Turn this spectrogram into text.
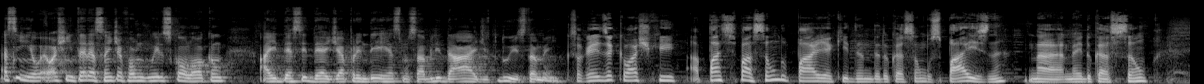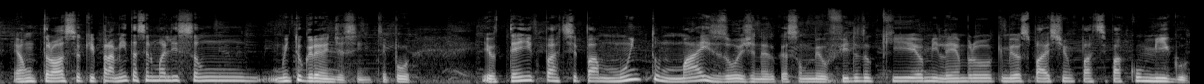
Assim, eu, eu acho interessante a forma como eles colocam aí dessa ideia de aprender responsabilidade, tudo isso também. Só queria dizer que eu acho que a participação do pai aqui dentro da educação dos pais, né, na, na educação, é um troço que para mim tá sendo uma lição muito grande, assim, tipo, eu tenho que participar muito mais hoje na educação do meu filho do que eu me lembro que meus pais tinham que participar comigo.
